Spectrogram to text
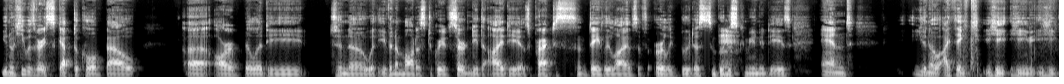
you know, he was very skeptical about uh, our ability to know with even a modest degree of certainty the ideas, practices, and daily lives of early Buddhists and Buddhist mm. communities. And you know, I think he he he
